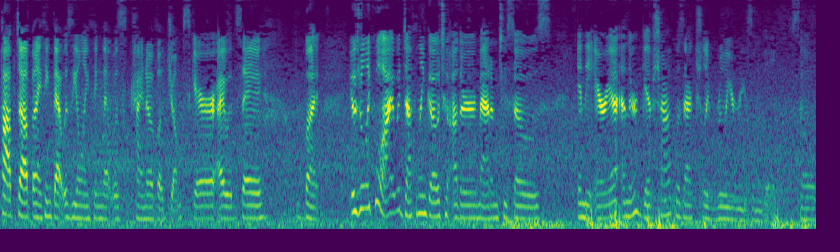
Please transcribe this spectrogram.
popped up, and I think that was the only thing that was kind of a jump scare, I would say. But it was really cool. I would definitely go to other Madame Tussauds in the area, and their gift shop was actually really reasonable. So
